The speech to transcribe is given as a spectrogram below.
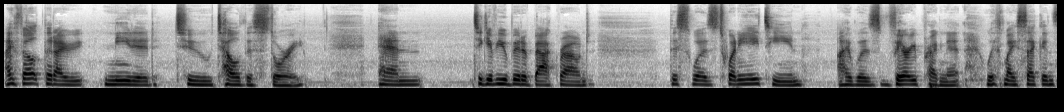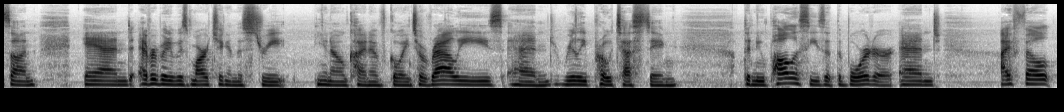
i felt that i needed to tell this story and to give you a bit of background this was 2018 I was very pregnant with my second son, and everybody was marching in the street you know, kind of going to rallies and really protesting the new policies at the border. And I felt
